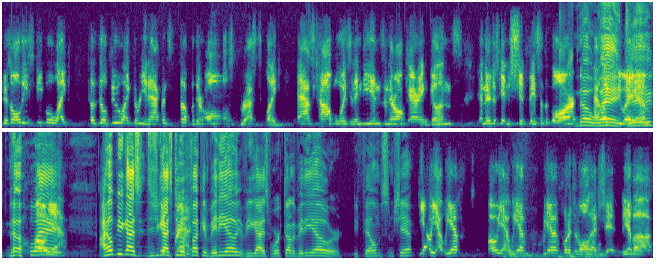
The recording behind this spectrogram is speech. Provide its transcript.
there's all these people like because they'll do like the reenactment stuff, but they're all dressed like as cowboys and Indians, and they're all carrying guns, and they're just getting shit faced at the bar. No at way, like 2 dude. No way. Oh yeah, I hope you guys did. You guys It's do a fucking video? Have you guys worked on a video or you filmed some shit? yeah, oh yeah. We have, oh yeah, we have we have footage of all that shit. We have a,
